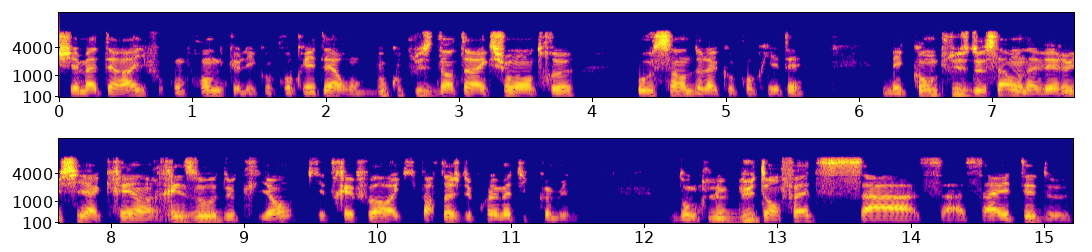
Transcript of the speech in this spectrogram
chez Matera, il faut comprendre que les copropriétaires ont beaucoup plus d'interactions entre eux au sein de la copropriété mais qu'en plus de ça, on avait réussi à créer un réseau de clients qui est très fort et qui partagent des problématiques communes. Donc le but, en fait, ça, a été de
